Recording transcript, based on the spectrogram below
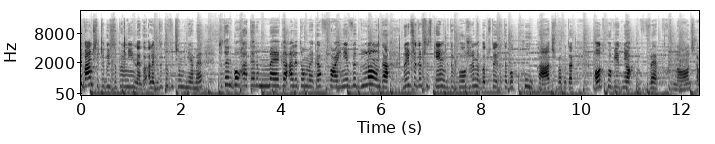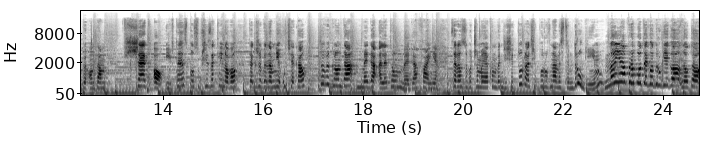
Spodziewałam się czegoś zupełnie innego, ale gdy to wyciągniemy, to ten bohater mega, ale to mega fajnie wygląda. No i przede wszystkim, gdy włożymy go tutaj do tego kółka, trzeba go tak odpowiednio wepchnąć, aby on tam wszedł, o i w ten sposób się zaklinował, tak żeby nam nie uciekał, to wygląda mega, ale to mega fajnie. Zaraz zobaczymy jak on będzie się turlać i porównamy z tym drugim. No i a propos tego drugiego, no to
